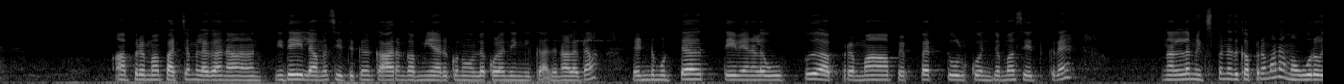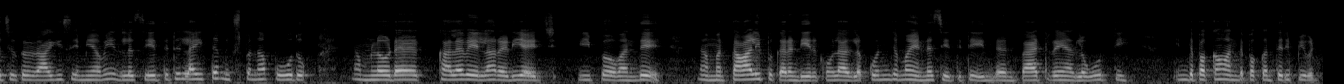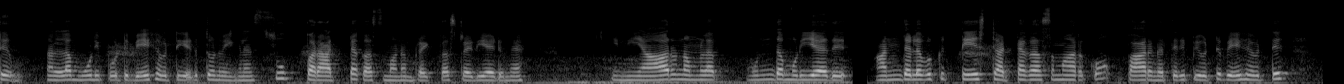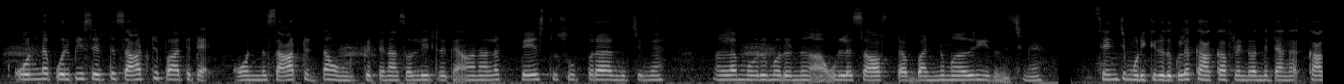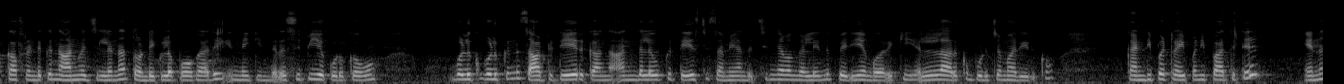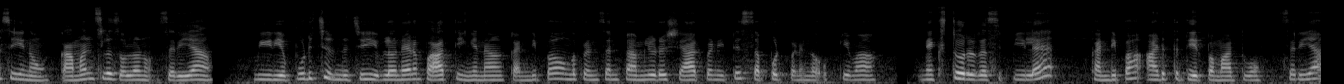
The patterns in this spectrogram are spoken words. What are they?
அப்புறமா பச்சை மிளகாய் நான் விதை இல்லாமல் சேர்த்துக்கிறேன் காரம் கம்மியாக இருக்கணும்ல குழந்தைங்களுக்கு. அதனால தான் ரெண்டு முட்டை தேவையான அளவு உப்பு அப்புறமா பெப்பர் தூள் கொஞ்சமாக சேர்த்துக்கிறேன். நல்லா மிக்ஸ் பண்ணதுக்கப்புறமா நம்ம ஊற வச்சுருக்கிற ராகி சேமியாவையும் இதில் சேர்த்துட்டு லைட்டாக மிக்ஸ் பண்ணால் போதும். நம்மளோட கலவையெல்லாம் ரெடி ஆயிடுச்சு. இப்போ வந்து நம்ம தாளிப்பு கரண்டி இருக்கும்ல அதில் கொஞ்சமாக எண்ணெய் சேர்த்துட்டு இந்த பேட்டரையும் அதில் ஊற்றி இந்த பக்கம் அந்த பக்கம் திருப்பி விட்டு நல்லா மூடி போட்டு வேக விட்டு எடுத்தோன்னு வைங்களேன். சூப்பராக அட்டகாசமான பிரேக்ஃபாஸ்ட் ரெடி ஆகிடுங்க இனி யாரும் நம்மளை முந்த முடியாது. அந்தளவுக்கு டேஸ்ட் அட்டகாசமாக இருக்கும். பாருங்கள் திருப்பி விட்டு வேக விட்டு ஒன்று ஒரு பீஸ் எடுத்து சாப்பிட்டு பார்த்துட்டேன். ஒன்று சாப்பிட்டுட்டு தான் உங்ககிட்ட நான் சொல்லிகிட்ருக்கேன் அதனால் டேஸ்ட்டு சூப்பராக இருந்துச்சுங்க. நல்லா மொறு மொறுன்னு உள்ள சாஃப்டாக பன்னு மாதிரி இருந்துச்சுங்க. செஞ்சு முடிக்கிறதுக்குள்ளே காக்கா ஃப்ரெண்ட் வந்துட்டாங்க. காக்கா ஃப்ரெண்டுக்கு நான்வெஜ் இல்லைன்னா தொண்டைக்குள்ளே போகாது. இன்றைக்கி இந்த ரெசிபியை கொடுக்கவும் பொழுக்கு பொழுக்குன்னு சாப்பிட்டுட்டே இருக்காங்க. அந்தளவுக்கு டேஸ்ட்டு செமையாக அந்த சின்னவங்கள்லேருந்து பெரியவங்க வரைக்கும் எல்லாருக்கும் பிடிச்ச மாதிரி இருக்கும். கண்டிப்பாக ட்ரை பண்ணி பார்த்துட்டு என்ன செய்யணும்? கமெண்ட்ஸில் சொல்லணும். சரியா? வீடியோ பிடிச்சிருந்துச்சு. இவ்வளோ நேரம் பார்த்தீங்கன்னா கண்டிப்பாக உங்கள் ஃப்ரெண்ட்ஸ் அண்ட் ஃபேமிலியோட ஷேர் பண்ணிவிட்டு சப்போர்ட் பண்ணுங்கள் ஓகேவா நெக்ஸ்ட் ஒரு ரெசிப்பியில் கண்டிப்பாக அடுத்த தீர்ப்பை மாற்றுவோம் சரியா?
